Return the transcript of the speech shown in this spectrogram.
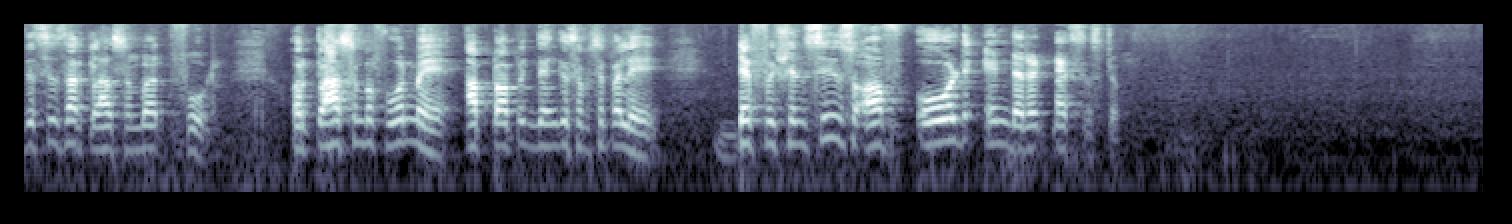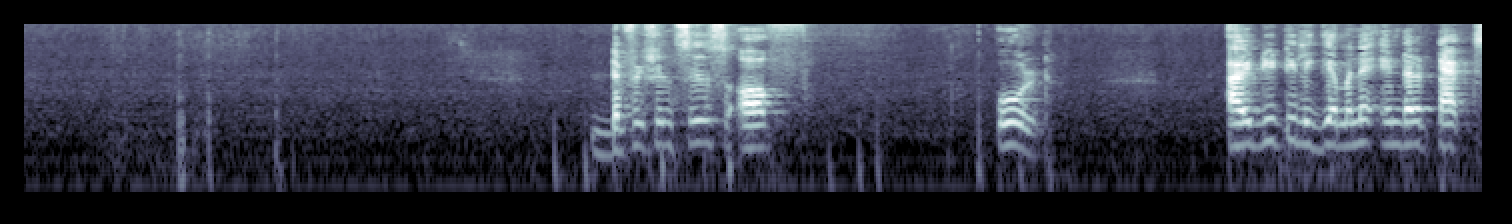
this is our class number four और क्लास नंबर फोर में आप टॉपिक देंगे सबसे पहले deficiencies of old indirect tax system deficiencies of old IDT लिख दिया मैंने इनडायरेक्ट टैक्स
